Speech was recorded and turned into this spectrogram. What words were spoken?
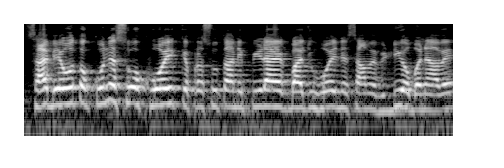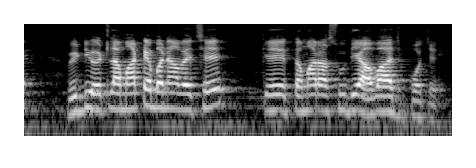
સાહેબ, એવો તો કોને શોખ હોય કે પ્રસૂતાની પીડા એક બાજુ હોય ને સામે વીડિયો બનાવે? વીડિયો એટલા માટે બનાવે છે કે તમારા સુધી અવાજ પહોંચે.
